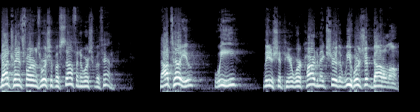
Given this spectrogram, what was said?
God transforms worship of self into worship of Him. Now, I'll tell you, we, leadership here work hard to make sure that we worship God alone.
